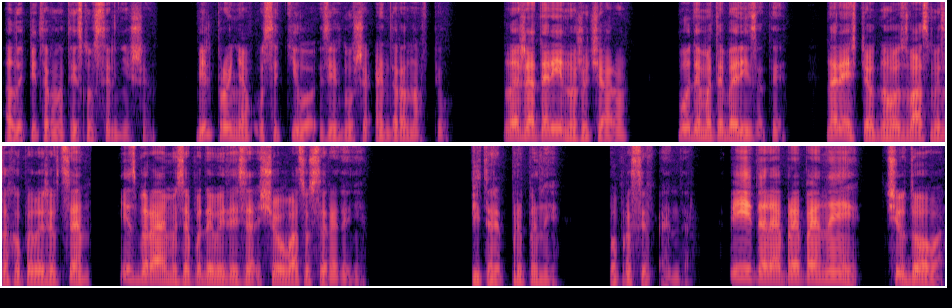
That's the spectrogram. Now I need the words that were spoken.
але Пітер натиснув сильніше. Біль пройняв усе тіло, зігнувши Ендера навпіл. Лежати рівно, жучаро. Будемо тебе різати. Нарешті одного з вас ми захопили живцем і збираємося подивитися, що у вас усередині. Пітере, припини, попросив Ендер. Пітере, припини. Чудово.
